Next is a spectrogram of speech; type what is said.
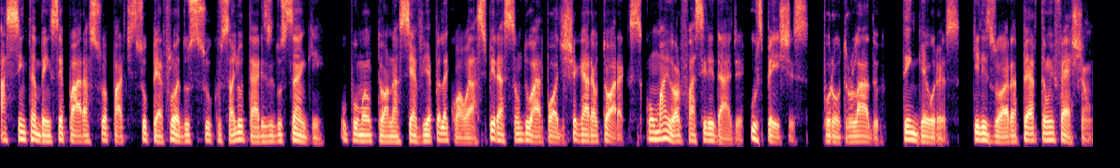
assim também separa a sua parte supérflua dos sucos salutares e do sangue. O pulmão torna-se a via pela qual a aspiração do ar pode chegar ao tórax com maior facilidade. Os peixes, por outro lado, têm gueuras, que eles ora apertam e fecham,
